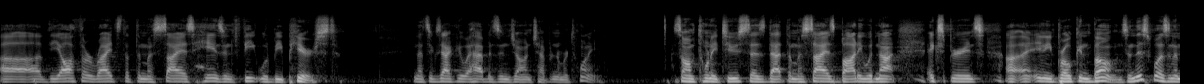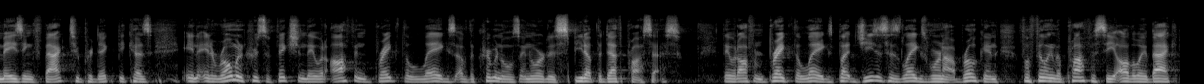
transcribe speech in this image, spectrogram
uh, the author writes that the Messiah's hands and feet would be pierced. And that's exactly what happens in John chapter number 20. Psalm 22 says that the Messiah's body would not experience uh, any broken bones. And this was an amazing fact to predict because in, in a Roman crucifixion, they would often break the legs of the criminals in order to speed up the death process. They would often break the legs, but Jesus' legs were not broken, fulfilling the prophecy all the way back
